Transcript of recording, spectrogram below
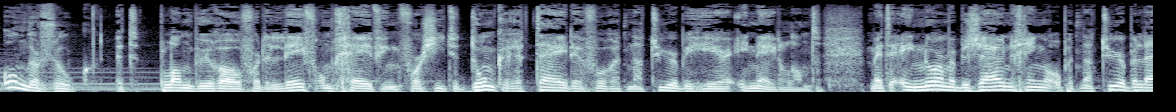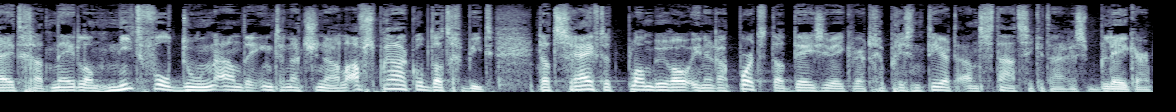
Onderzoek. Het Planbureau voor de Leefomgeving voorziet de donkere tijden voor het natuurbeheer in Nederland. Met de enorme bezuinigingen op het natuurbeleid gaat Nederland niet voldoen aan de internationale afspraken op dat gebied. Dat schrijft het Planbureau in een rapport dat deze week werd gepresenteerd aan staatssecretaris Bleker.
